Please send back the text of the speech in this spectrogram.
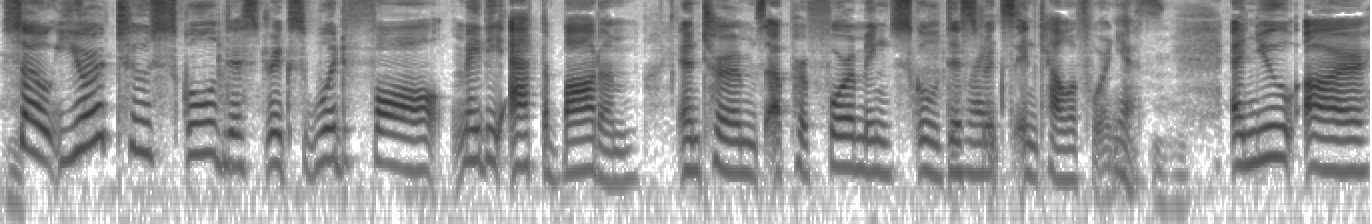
So your two school districts would fall maybe at the bottom in terms of performing school districts Right. in California. Yes. And you are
